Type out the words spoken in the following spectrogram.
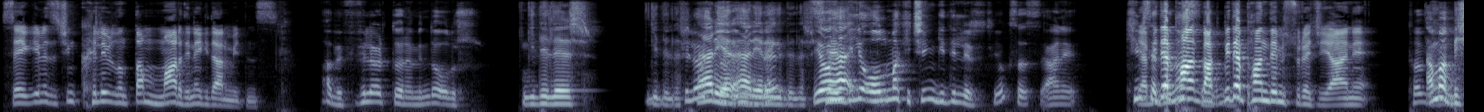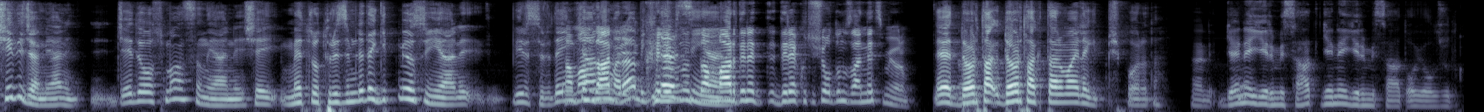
Sevgiliniz için Cleveland'dan Mardin'e gider miydiniz? Abi flört döneminde olur. Gidilir. Gidilir. Flört her yer her yere gidilir. Yo, her- sevgili olmak için gidilir. Yoksa yani kimse ya bir de pan- bak bir de pandemi süreci yani. Tabii Ama canım. bir şey diyeceğim yani Cedi Osman'sın yani şey metro turizmle de gitmiyorsun yani bir sürü de tamam imkanın var abi, gidersin yani. Mardin'e direkt uçuş olduğunu zannetmiyorum. Evet 4 4 aktarmayla gitmiş bu arada. yani gene 20 saat, gene 20 saat o yolculuk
